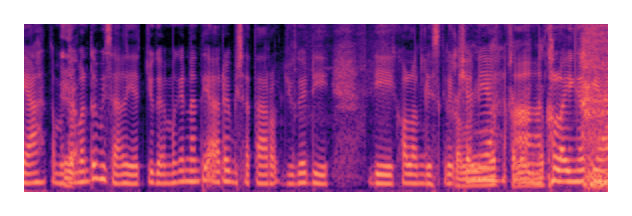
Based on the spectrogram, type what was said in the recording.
ya teman-teman yeah. tuh bisa lihat juga. Mungkin nanti Arya bisa taruh juga di di kolom description kalau ya. Ingat, kalau, uh, ingat. kalau ingat ya,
